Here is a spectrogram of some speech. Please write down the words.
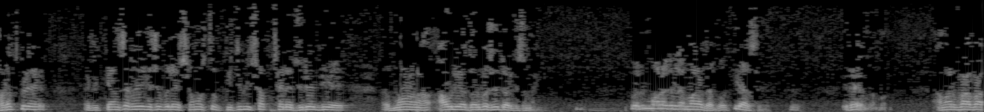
হঠাৎ করে ক্যান্সার হয়ে গেছে বলে সমস্ত পৃথিবী সব ছেড়ে ফিরে দিয়ে আউলিয়া দরবেশ হয়ে যাওয়ার কিছু নাই। মারা গেলে মারা যাব, কি আছে? এটা আমার বাবা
